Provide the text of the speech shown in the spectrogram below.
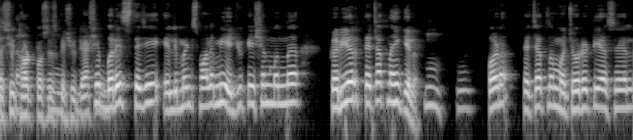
तशी. थॉट प्रोसेस कशी होती असे. बरेच त्याचे एलिमेंट्स मला मी एज्युकेशनमधनं करिअर त्याच्यात नाही केलं. पण त्याच्यातनं मच्युरिटी असेल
